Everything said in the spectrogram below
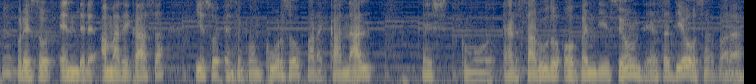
Mm. Por eso entre ama de casa hizo este concurso para ganar es como el saludo o bendición de esta diosa para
